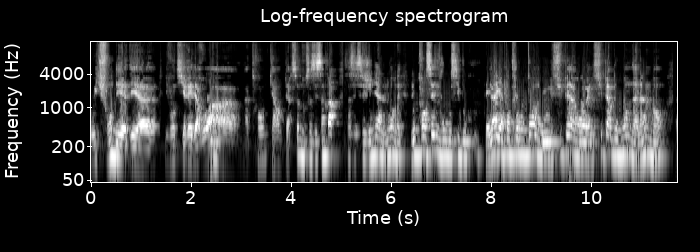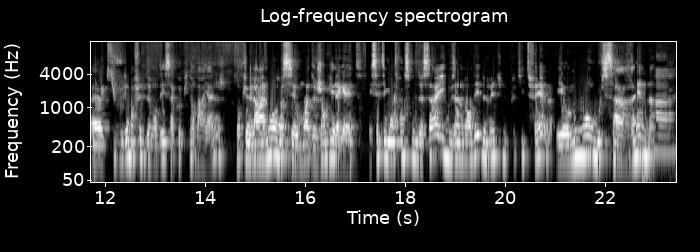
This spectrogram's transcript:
où ils font des, des euh, ils vont tirer les rois à, 30, 40 personnes. Donc ça, c'est sympa. Ça, c'est génial. Non, les Français nous aiment aussi beaucoup. Et là, il y a pas très longtemps, on a eu une super, une super demande d'un Allemand qui voulait en fait demander sa copine en mariage. Donc euh, normalement, c'est au mois de janvier la galette. Et c'était il y a trois semaines de ça, il nous a demandé de mettre une petite fève. Et au moment où sa reine ah,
